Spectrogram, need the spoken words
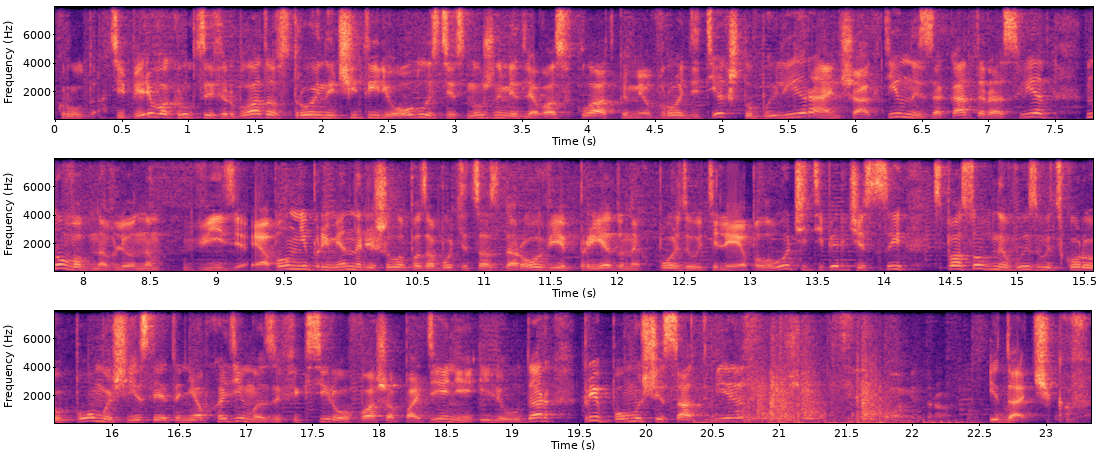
Круто. Теперь вокруг циферблата встроены 4 области с нужными для вас вкладками, вроде тех, что были и раньше, активность, закат и рассвет, но в обновленном виде. Apple непременно решила позаботиться о здоровье преданных пользователей Apple Watch, и теперь часы способны вызвать скорую помощь, если это необходимо, зафиксировав ваше падение или удар при помощи соответствующих и датчиков.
